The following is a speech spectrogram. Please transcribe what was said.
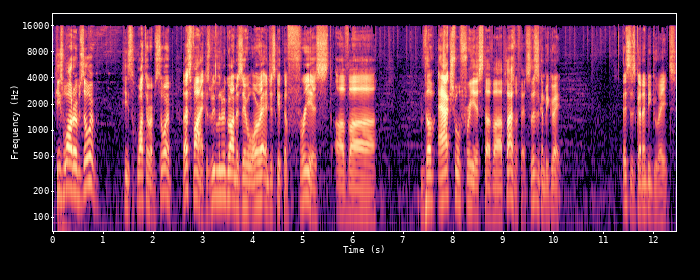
He's Water Absorb. He's Water Absorb. That's fine, because we literally go out into Zeraora and just get the freest of, uh... The actual freest of, uh, Plasma Fist. So this is going to be great. This is going to be great.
